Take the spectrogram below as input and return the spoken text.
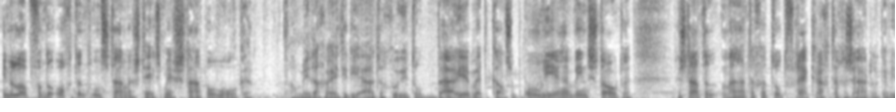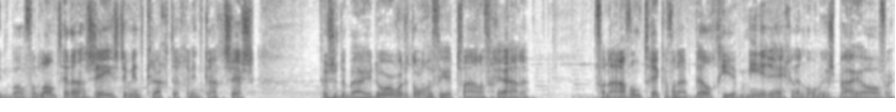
In de loop van de ochtend ontstaan er steeds meer stapelwolken. Vanmiddag weten die uit te groeien tot buien met kans op onweer en windstoten. Er staat een matige tot vrij krachtige zuidelijke wind boven land... en aan zee is de wind krachtig, windkracht 6. Tussen de buien door wordt het ongeveer 12 graden. Vanavond trekken vanuit België meer regen- en onweersbuien over.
